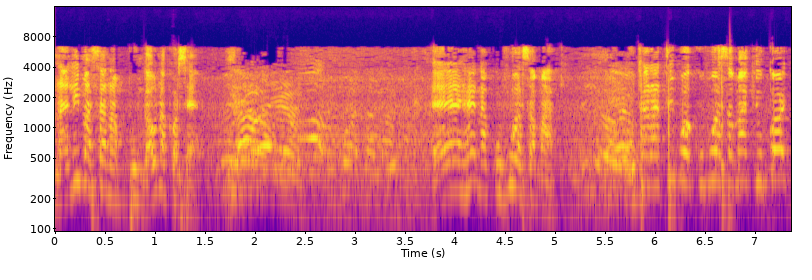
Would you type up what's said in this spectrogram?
Nalima sana mpunga, unakosea eh, na kuvua samaki. Utaratibu wa kuvua samaki ukoje?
